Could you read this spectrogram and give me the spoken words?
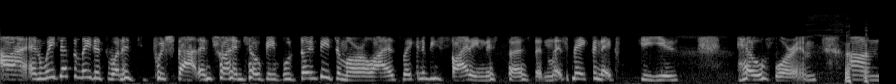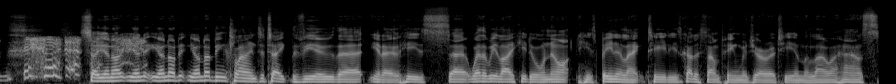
Uh, and we definitely just wanted to push that and try and tell people, don't be demoralised. We're going to be fighting this person. Let's make the next few years hell for him. Um, so you're not, you're, you're not you're not inclined to take the view that you know he's uh, whether we like it or not, he's been elected. He's got a thumping majority in the lower house.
